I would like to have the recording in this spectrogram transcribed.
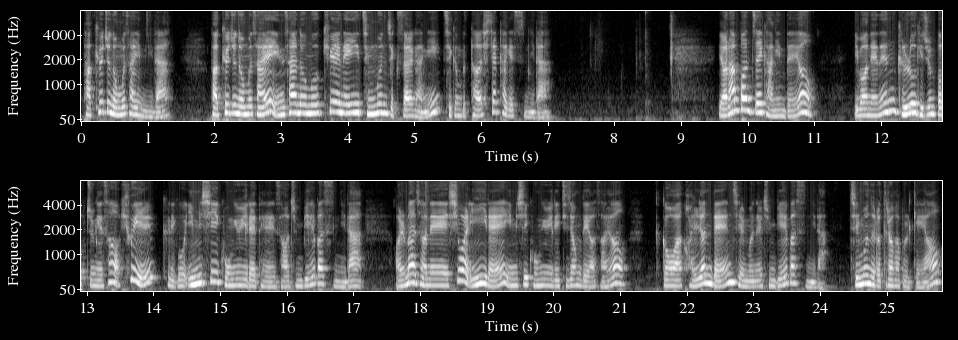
박효주 노무사입니다. 박효주 노무사의 인사노무 Q&A 증문즉설 강의 지금부터 시작하겠습니다. 11번째 강의인데요. 이번에는 근로기준법 중에서 휴일 그리고 임시공휴일에 대해서 준비해봤습니다. 얼마 전에 10월 2일에 임시공휴일이 지정되어서요. 그거와 관련된 질문을 준비해봤습니다. 질문으로 들어가 볼게요.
